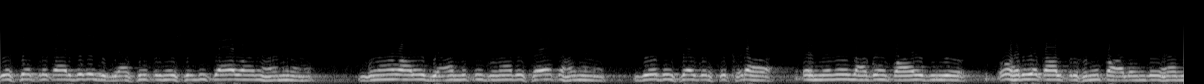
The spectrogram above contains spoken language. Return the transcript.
ਇਸੇ ਪ੍ਰਕਾਰ ਜਿਹੜੇ ਜਿਗਿਆਸੂ ਪਰਮੇਸ਼ਰ ਦੀ ਚਾਹਵਾਨ ਹਨ ਗੁਣਾਂ ਵਾਲੇ ਗਿਆਨ ਰੂਪੀ ਗੁਣਾਂ ਦੇ ਸਹਿਤ ਹਨ ਜੋ ਦਿਸਾ ਗੁਰ ਸਿੱਖੜਾ ਇਹ ਨਵੇਂ ਲਾਗੋਂ ਪਾਏ ਦੀ ਉਹ ਹਰੀ ਅਕਾਲ ਪੁਰਖ ਨੂੰ ਪਾ ਲੈਂਦੇ ਹਨ।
